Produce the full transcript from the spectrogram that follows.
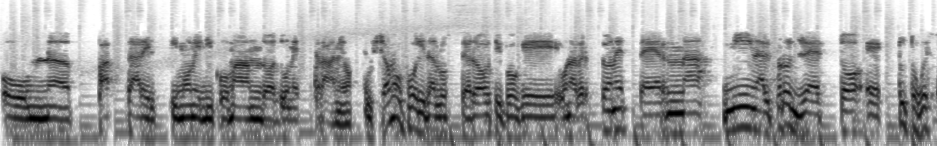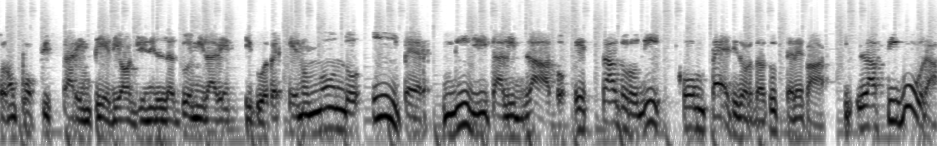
o un passare il timone di comando ad un estraneo. Usciamo fuori dallo stereotipo che una persona esterna mina il progetto e tutto questo non può più stare in piedi oggi nel 2022 perché in un mondo iper digitalizzato e saturo di competitor da tutte le parti, la figura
